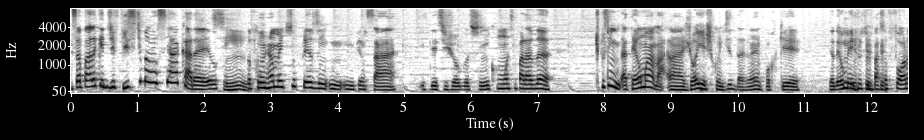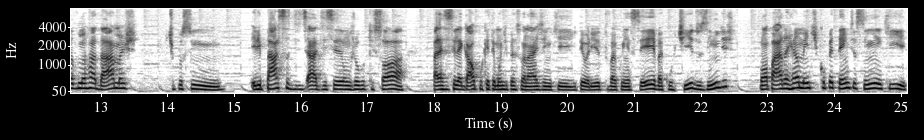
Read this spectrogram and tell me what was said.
Isso é uma parada que é difícil de balancear, cara. Eu Sim. tô ficando realmente surpreso em, em, em pensar desse jogo, assim, como essa parada. Tipo assim, até uma, uma joia escondida, né? Porque eu, eu mesmo assim, passou fora do meu radar, mas, tipo assim, ele passa de, ah, de ser um jogo que só parece ser legal porque tem um monte de personagem que, em teoria, tu vai conhecer, vai curtir dos indies. Uma parada realmente competente, assim, que,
